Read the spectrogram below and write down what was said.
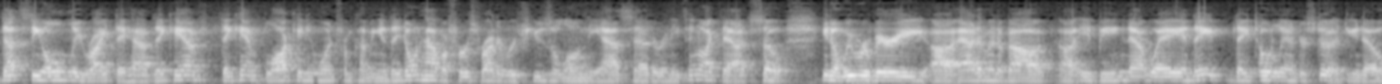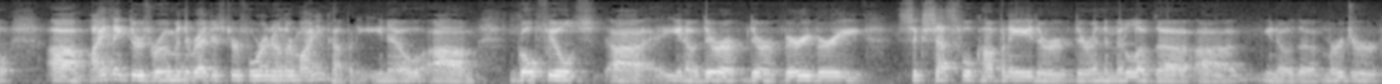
that's the only right they have. They can't they can't block anyone from coming in. They don't have a first right of refusal on the asset or anything like that. So you know we were very uh, adamant about uh, it being that way, and they they totally understood. You know um, I think there's room in the register for another mining company. You know um, Gold Fields. Uh, you know they're they're a very very successful company. They're they're in the middle of the uh, you know the merger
